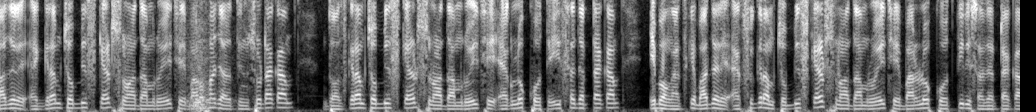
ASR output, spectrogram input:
বাজারে এক গ্রাম চব্বিশ ক্যারেট সোনার দাম রয়েছে বারো হাজার তিনশো টাকা, দশ গ্রাম চব্বিশ ক্যারেট সোনার দাম রয়েছে এক লক্ষ তেইশ হাজার টাকা এবং আজকে বাজারে একশো গ্রাম চব্বিশ ক্যারেট সোনার দাম রয়েছে বারো লক্ষ তিরিশ হাজার টাকা।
